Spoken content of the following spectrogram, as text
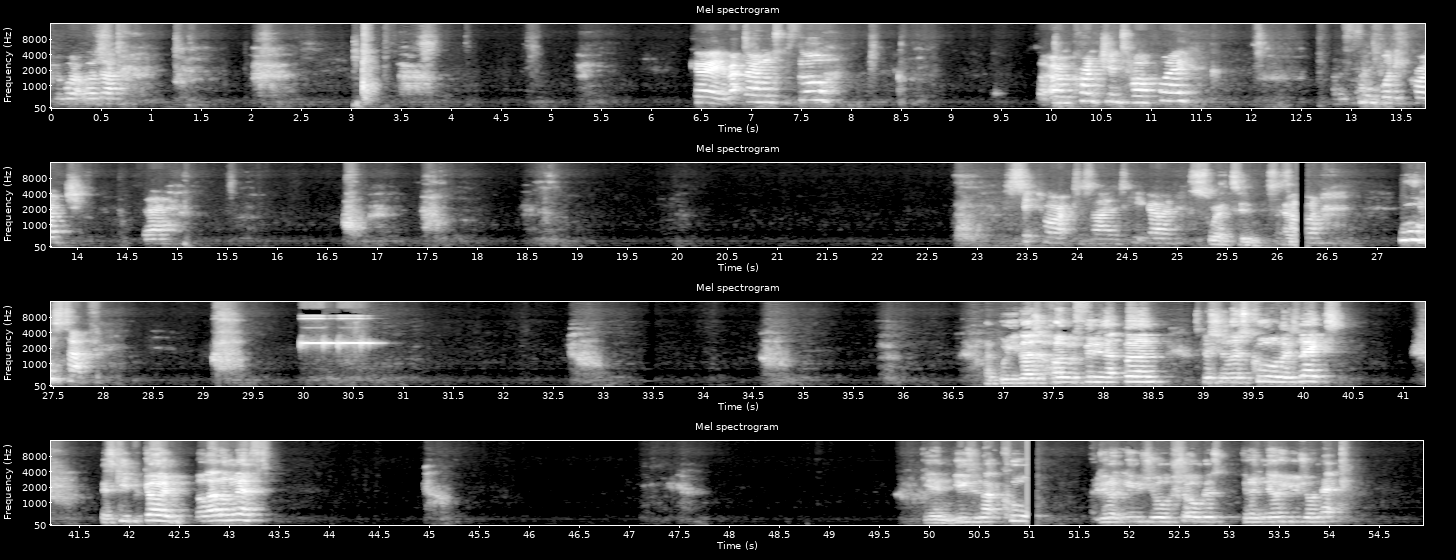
Good work, well done. Okay, back down onto the floor. So arm crunch into halfway. And a full body crunch there. Six more exercises, keep going. Sweating. It's a tough tough. Hope all you guys at home are feeling that burn, especially on those core, those legs. Let's keep it going. Not that long left. Again, using that core. Do not use your shoulders. Do not use your neck.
